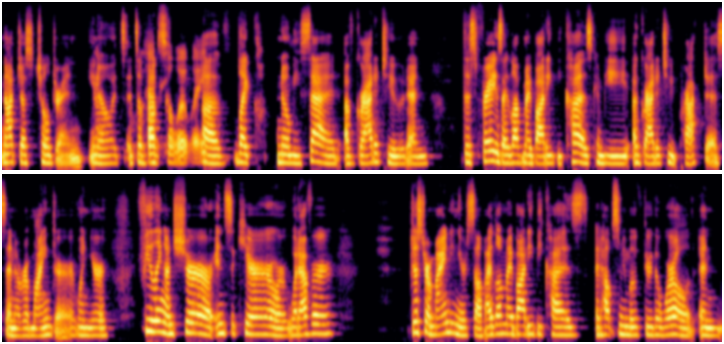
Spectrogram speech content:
not just children. You know, it's it's a book Absolutely. of like Nomi said, of gratitude and this phrase, I love my body because can be a gratitude practice and a reminder when you're feeling unsure or insecure or whatever, just reminding yourself, I love my body because it helps me move through the world. And,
